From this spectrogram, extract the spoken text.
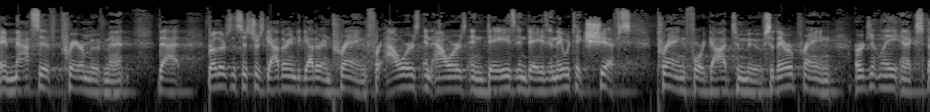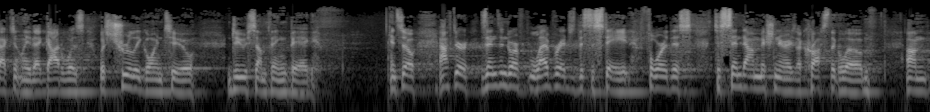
a massive prayer movement that brothers and sisters gathering together and praying for hours and hours and days and days, and they would take shifts praying for God to move. So they were praying urgently and expectantly that God was, was truly going to do something big. And so, after Zinzendorf leveraged this estate for this to send down missionaries across the globe, um,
